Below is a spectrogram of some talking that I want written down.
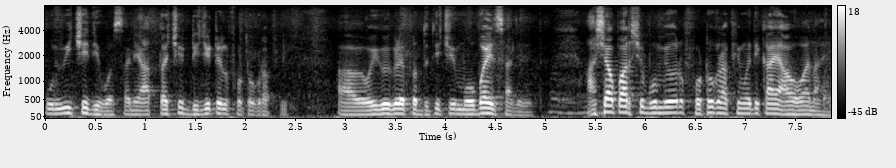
पूर्वीचे दिवस आणि आत्ताची डिजिटल फोटोग्राफी वेगवेगळ्या पद्धतीचे मोबाईल्स आले आहेत. अशा पार्श्वभूमीवर फोटोग्राफीमध्ये काय आव्हान आहे?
